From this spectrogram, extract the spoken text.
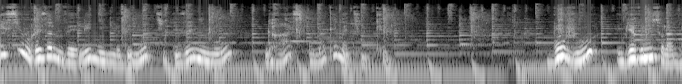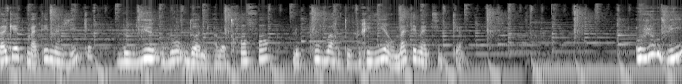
Et si on résolvait l'énigme des motifs des animaux grâce aux mathématiques Bonjour et bienvenue sur la baguette mathémagique, le lieu où l'on donne à votre enfant le pouvoir de briller en mathématiques. Aujourd'hui,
